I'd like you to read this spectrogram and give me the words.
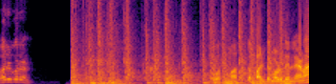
ಬರ್ರಿ ಬರ್ರಿ ಇವತ್ ಮಸ್ತ್ ಪಾಲ್ಟಿ ಮಾಡುದಿಲ್ಲ ಅಣ್ಣ?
